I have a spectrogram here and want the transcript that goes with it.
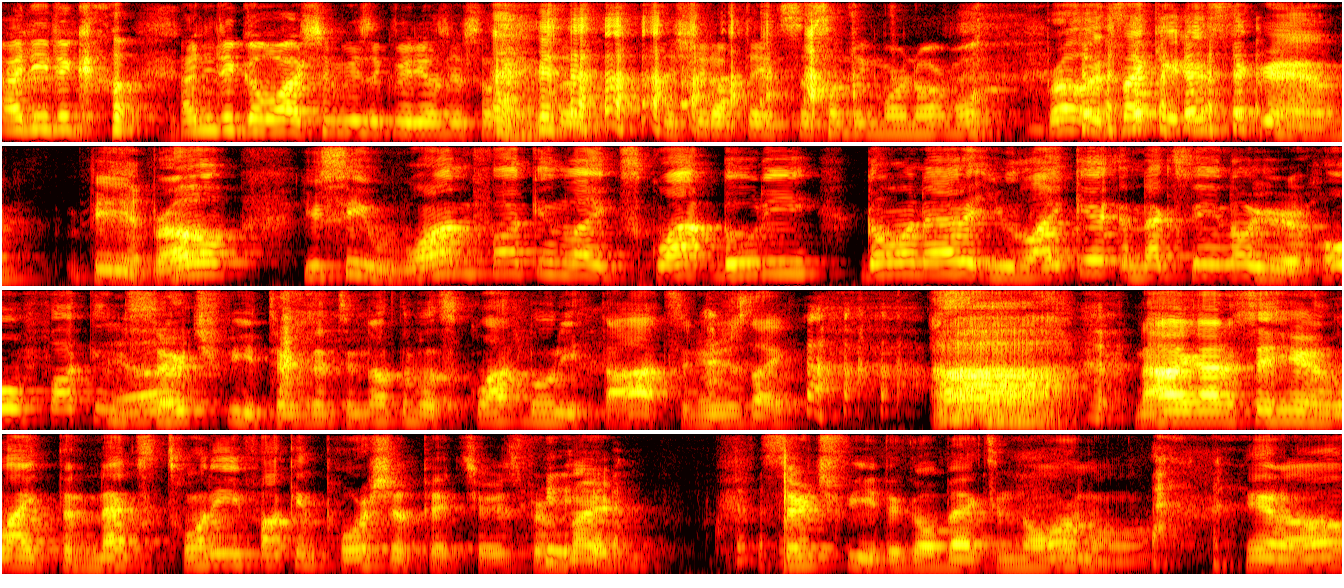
I need to go. I need to go watch some music videos or something. So the shit updates to something more normal. Bro, it's like your Instagram feed, bro. You see one fucking like squat booty going at it, you like it, and next thing you know, your whole fucking Yeah. search feed turns into nothing but squat booty thoughts, and you're just like, ah, now I gotta sit here and like the next 20 fucking Porsche pictures from my search feed to go back to normal, you know,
